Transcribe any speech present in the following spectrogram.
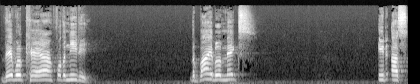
they will care for the needy the Bible makes it as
